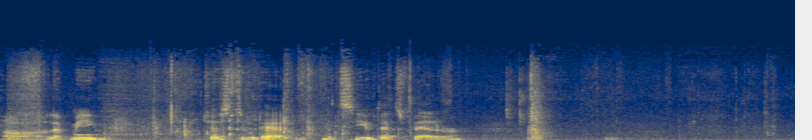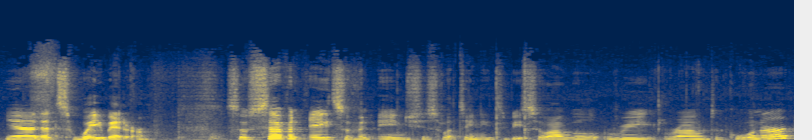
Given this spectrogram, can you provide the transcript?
Uh, let me just do that. Let's see if that's better. Yeah, that's way better. So 7 eighths of an inch is what they need to be. So I will re-round the corner.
